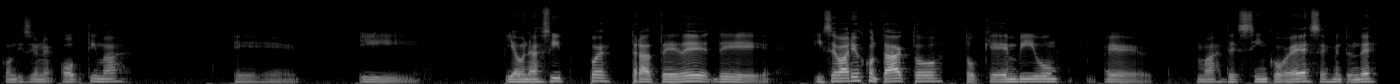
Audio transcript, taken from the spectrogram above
condiciones óptimas. eh, y, y aún así, pues traté de, de- Hice varios contactos, toqué en vivo eh, más de cinco veces, ¿me entendés?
